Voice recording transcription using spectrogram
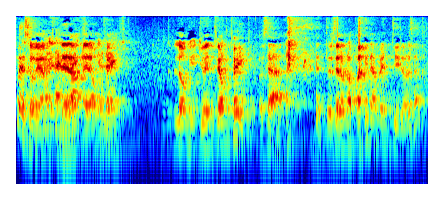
pues obviamente era, era un fake. Lo yo entré a un fake, o sea, entonces era una página mentirosa.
